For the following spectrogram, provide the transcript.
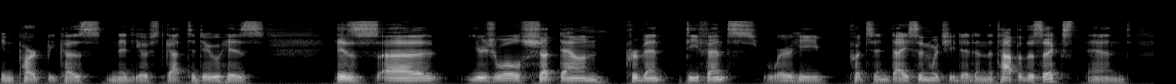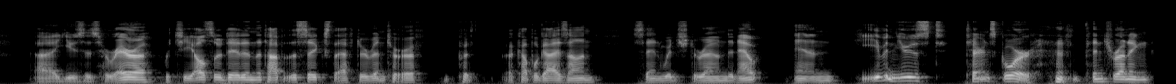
in part because Ned Yost got to do his his uh, usual shutdown prevent defense, where he puts in Dyson, which he did in the top of the sixth, and uh, uses Herrera, which he also did in the top of the sixth after Ventura put a couple guys on, sandwiched around and out. And he even used Terrence Gore pinch running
